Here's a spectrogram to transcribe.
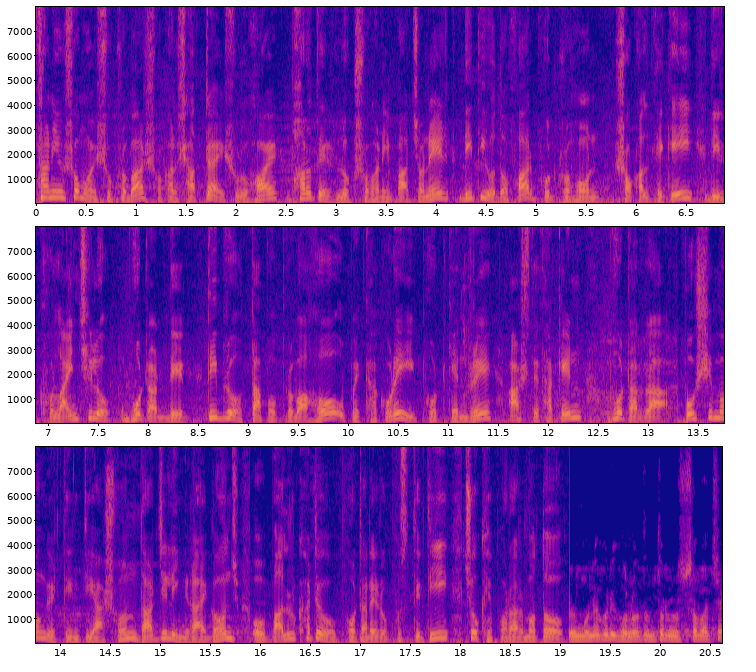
স্থানীয় সময় শুক্রবার সকাল সাতটায় শুরু হয় ভারতের লোকসভা নির্বাচনের দ্বিতীয় দফার ভোট গ্রহণ। সকাল থেকেই দীর্ঘ লাইন ছিল ভোটারদের। তীব্র তাপপ্রবাহ উপেক্ষা করেই ভোট কেন্দ্রে আসতে থাকেন ভোটাররা। পশ্চিমবঙ্গের তিনটি আসন দার্জিলিং রায়গঞ্জ ও বালুরঘাটেও ভোটারের উপস্থিতি চোখে পড়ার মতো। আমি মনে করি গণতন্ত্রের উৎসব আছে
